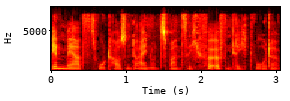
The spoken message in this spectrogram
im März 2021 veröffentlicht wurde.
